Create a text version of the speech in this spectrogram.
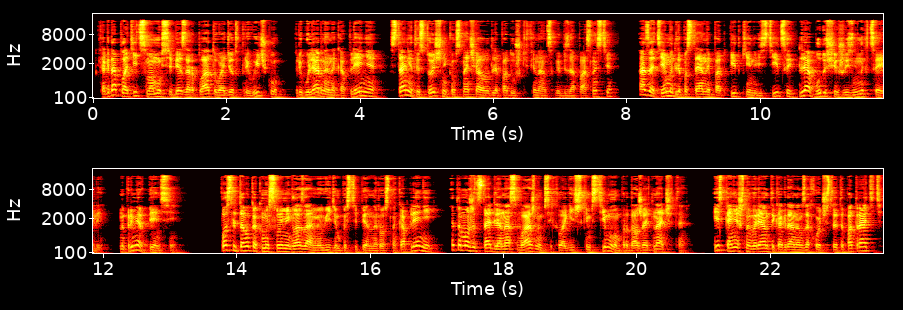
Когда платить самому себе зарплату войдет в привычку, регулярное накопление станет источником сначала для подушки финансовой безопасности, а затем и для постоянной подпитки инвестиций для будущих жизненных целей, например, пенсии. После того, как мы своими глазами увидим постепенный рост накоплений, это может стать для нас важным психологическим стимулом продолжать начатое. Есть, конечно, варианты, когда нам захочется это потратить,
